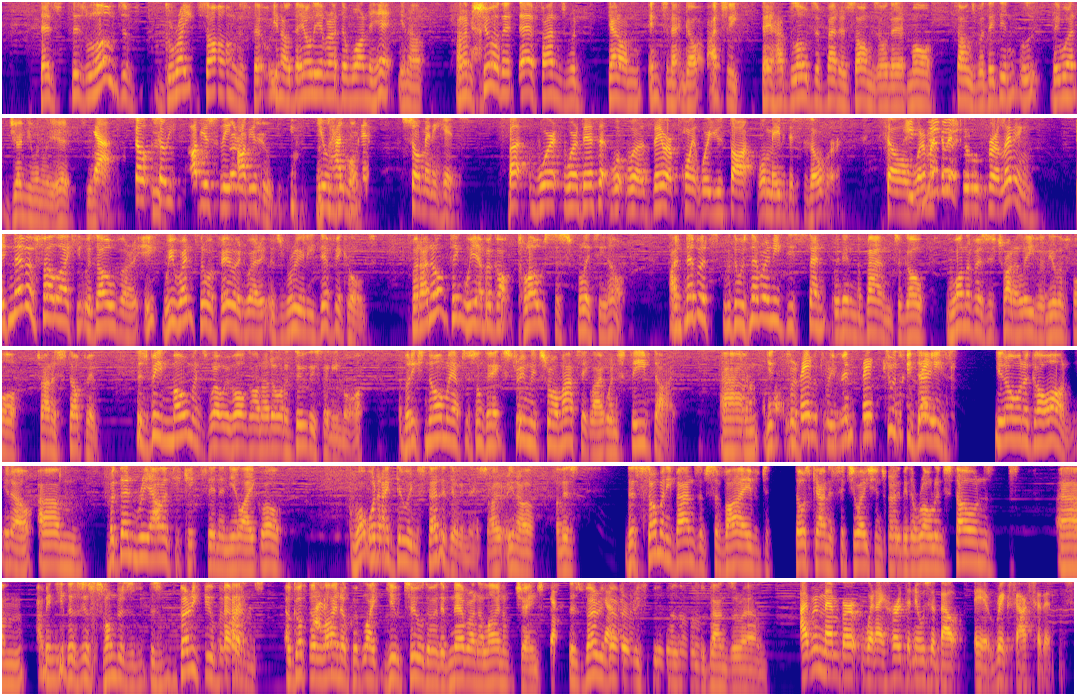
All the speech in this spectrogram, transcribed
There's there's loads of great songs that you know they only ever had the one hit, you know, and I'm sure that their fans would get on internet and go, actually, they had loads of better songs or they had more songs, but they didn't. They weren't genuinely hits. You know? Yeah. So, so obviously, obviously, few. you had so many hits, but were were there's a, was there a point where you thought, well, maybe this is over? So, It what am I going to do for a living? It never felt like it was over. It, we went through a period where it was really difficult, but I don't think we ever got close to splitting up. I'd never, there was never any dissent within the band to go, one of us is trying to leave and the other four trying to stop him. there's been moments where we've all gone, I don't want to do this anymore. But it's normally after something extremely traumatic, like when Steve died. Um, you, for two or three minutes, two or three days, you don't want to go on, you know. Um, but then reality kicks in, and you're like, well, what would I do instead of doing this? I, you know, there's there's so many bands have survived those kind of situations, whether it be the Rolling Stones. Um, I mean, there's just hundreds of there's very few bands have got the lineup of like U2 though they've never had a lineup change. Yeah. There's very, yeah. very few of those bands around. I remember when I heard the news about uh, Rick's accident,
